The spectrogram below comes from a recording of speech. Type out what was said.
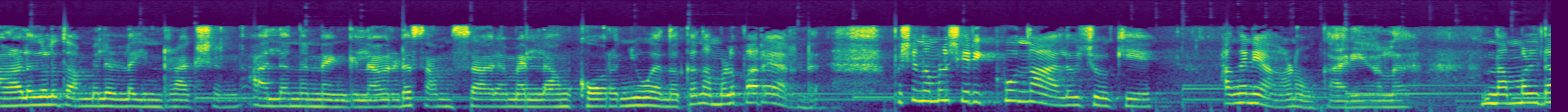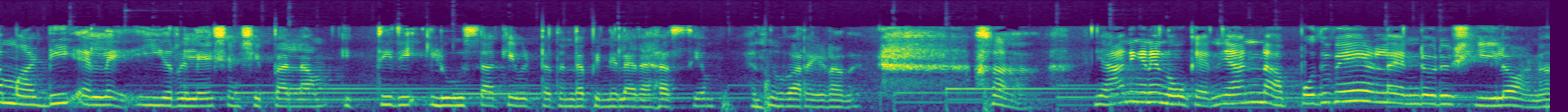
ആളുകൾ തമ്മിലുള്ള ഇൻട്രാക്ഷൻ അല്ലെന്നുണ്ടെങ്കിൽ അവരുടെ സംസാരം എല്ലാം കുറഞ്ഞു എന്നൊക്കെ നമ്മൾ പറയാറുണ്ട്. പക്ഷെ നമ്മൾ ശരിക്കും ഒന്ന് ആലോചിച്ച് നോക്കിയേ അങ്ങനെയാണോ കാര്യങ്ങൾ? നമ്മളുടെ മടി അല്ലേ ഈ റിലേഷൻഷിപ്പ് എല്ലാം ഇത്തിരി ലൂസാക്കി വിട്ടതിന്റെ പിന്നിലെ രഹസ്യം എന്ന് പറയുന്നത്? ഹാ ഞാനിങ്ങനെ നോക്കായിരുന്നു ഞാൻ പൊതുവേ ഉള്ള എന്റെ ഒരു ശീലമാണ്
